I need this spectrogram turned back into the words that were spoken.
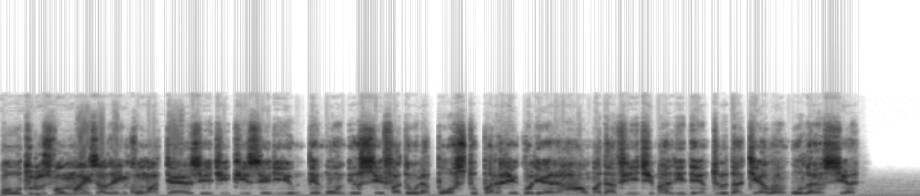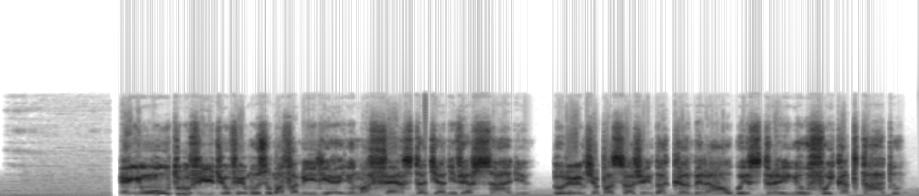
Outros vão mais além com a tese de que seria um demônio cefador aposto para recolher a alma da vítima ali dentro daquela ambulância. Em um outro vídeo, vemos uma família em uma festa de aniversário. Durante a passagem da câmera, algo estranho foi captado.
